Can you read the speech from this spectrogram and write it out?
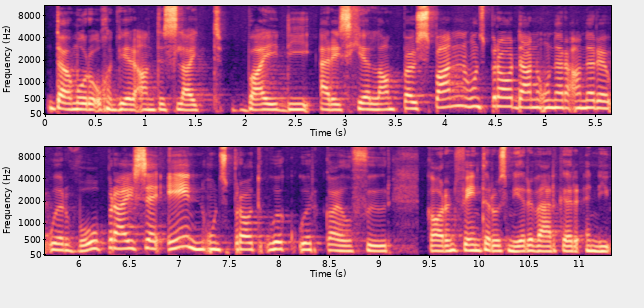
dan môreoggend weer aan te sluit by die RSG landbou span. Ons praat dan onder andere oor wolpryse en ons praat ook oor kuilvoer. Karen Venter, ons medewerker in die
